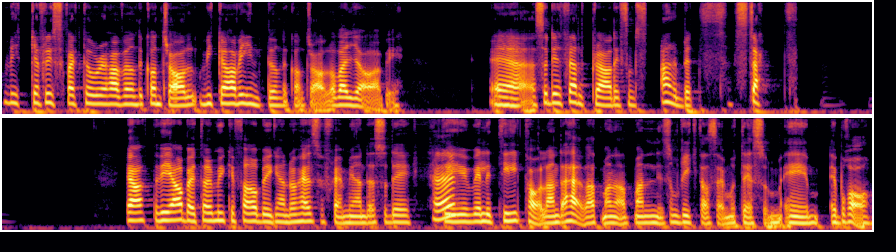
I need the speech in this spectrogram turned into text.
Vilka friskfaktorer har vi under kontroll? Vilka har vi inte under kontroll och vad gör vi? Eh, så det är ett väldigt bra liksom, arbetssätt. Ja, vi arbetar mycket förebyggande och hälsofrämjande så det, det är ju väldigt tilltalande här att man, att man liksom riktar sig mot det som är, är bra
